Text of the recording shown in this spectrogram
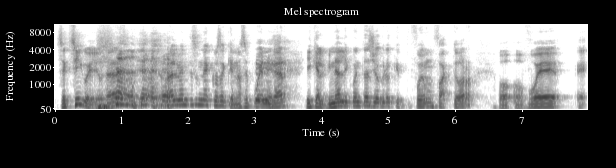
se- Sí, güey, o sea, realmente es una cosa que no se puede negar y que al final de cuentas yo creo que fue un factor o, o fue... eh,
